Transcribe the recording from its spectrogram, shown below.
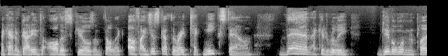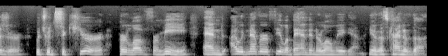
I kind of got into all the skills and felt like, oh, if I just got the right techniques down, then I could really give a woman pleasure, which would secure her love for me, and I would never feel abandoned or lonely again. You know, that's kind of the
